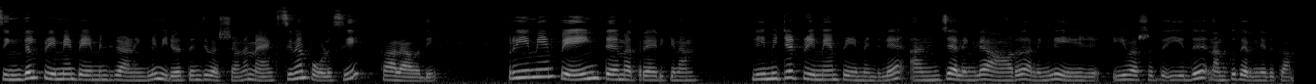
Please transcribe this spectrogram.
സിംഗിൾ പ്രീമിയം പേയ്മെന്റിലാണെങ്കിലും ഇരുപത്തഞ്ച് വർഷമാണ് മാക്സിമം പോളിസി കാലാവധി. പ്രീമിയം പേയിങ് ടേം എത്രയായിരിക്കണം? ലിമിറ്റഡ് പ്രീമിയം പേയ്മെന്റിൽ അഞ്ച് അല്ലെങ്കിൽ ആറ് അല്ലെങ്കിൽ ഏഴ്. ഈ വർഷത്തെ ഇത് നമുക്ക് തിരഞ്ഞെടുക്കാം.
